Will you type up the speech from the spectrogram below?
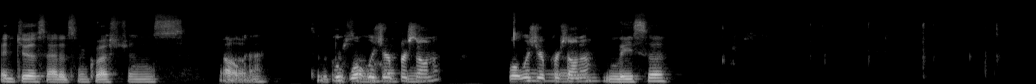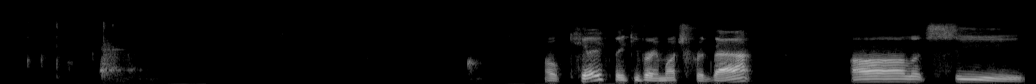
I just added some questions. Um, okay. Um, to the what was your persona? What was your persona? Uh, Lisa. Okay, thank you very much for that. Uh, let's see.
